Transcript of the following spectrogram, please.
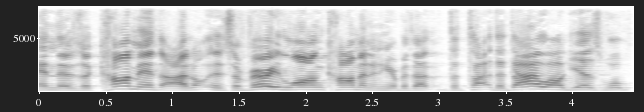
and there's a comment, I don't, it's a very long comment in here, but the, the, the dialogue is, well,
